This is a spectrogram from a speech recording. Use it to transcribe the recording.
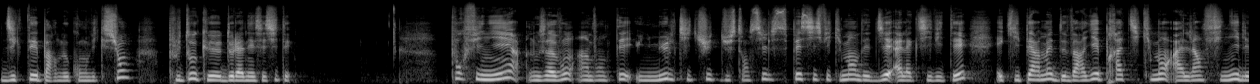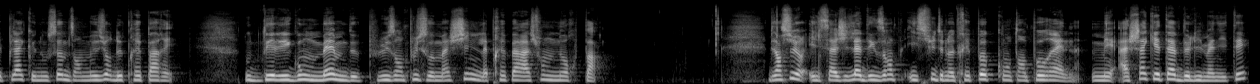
dicté par nos convictions, plutôt que de la nécessité. Pour finir, nous avons inventé une multitude d'ustensiles spécifiquement dédiés à l'activité et qui permettent de varier pratiquement à l'infini les plats que nous sommes en mesure de préparer. Nous déléguons même de plus en plus aux machines la préparation de nos repas. Bien sûr, il s'agit là d'exemples issus de notre époque contemporaine, mais à chaque étape de l'humanité,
